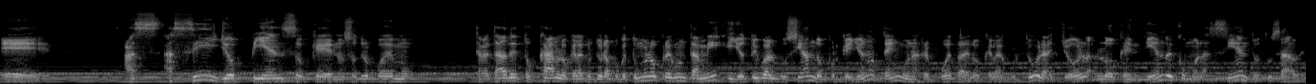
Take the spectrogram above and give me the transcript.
Eh, así yo pienso que nosotros podemos tratar de tocar lo que es la cultura, porque tú me lo preguntas a mí y yo estoy balbuceando, porque yo no tengo una respuesta de lo que es la cultura. Yo lo que entiendo y como la siento, tú sabes,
